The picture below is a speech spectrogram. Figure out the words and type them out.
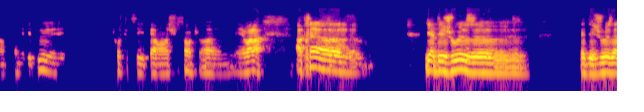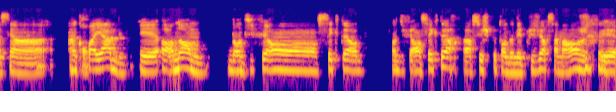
entraîné les deux et je trouve que c'est hyper enrichissant, tu vois. Mais voilà. Après, euh, il y a des joueuses, euh, il y a des joueuses assez incroyables et hors normes dans différents secteurs dans différents secteurs. Alors, si je peux t'en donner plusieurs, ça m'arrange. mais,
